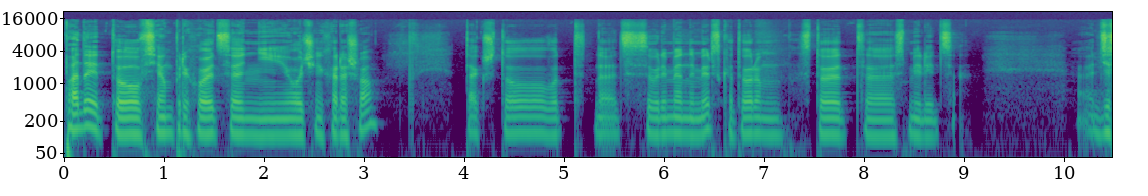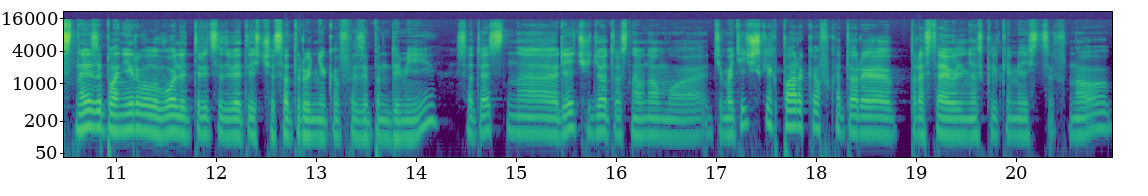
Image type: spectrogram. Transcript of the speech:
падает, то всем приходится не очень хорошо. Так что вот да, это современный мир, с которым стоит э, смириться. Дисней запланировал уволить 32 тысячи сотрудников из-за пандемии. Соответственно, речь идет в основном о тематических парках, которые проставили несколько месяцев, но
